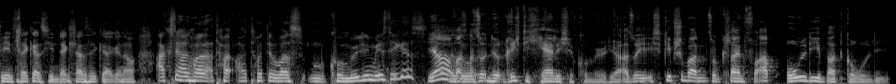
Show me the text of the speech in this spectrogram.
Den Steckerchen, der Klassiker, genau. Axel hat, hat, hat, heute was Komödienmäßiges. Ja, was, also eine richtig herrliche Komödie. Also ich gebe schon mal so einen kleinen Vorab. Oldie but Goldie.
